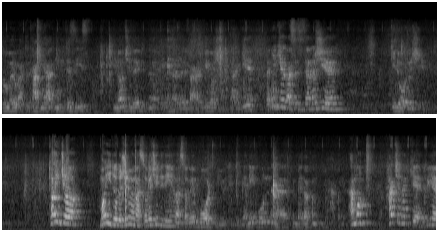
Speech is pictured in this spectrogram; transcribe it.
روبرو. حتی طبیعت محیط زیست اینا چیزایی که نظریه فرهنگی باش درگیره. و یکی از اساسی چیه؟ ایدئولوژیه تا اینجا ما ایدولوژی رو به مسابقه چی دیدیم؟ مسابقه ورد ویو دیدیم. یعنی اون ملاک اما هر چقدر که توی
